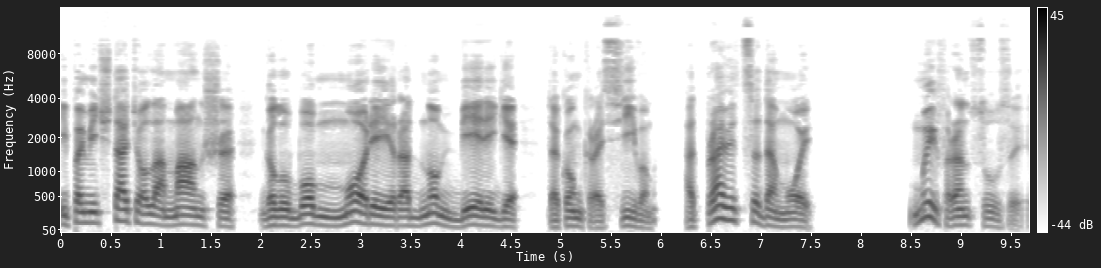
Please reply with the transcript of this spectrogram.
и помечтать о Ла-Манше, голубом море и родном береге, таком красивом, отправиться домой. Мы, французы,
